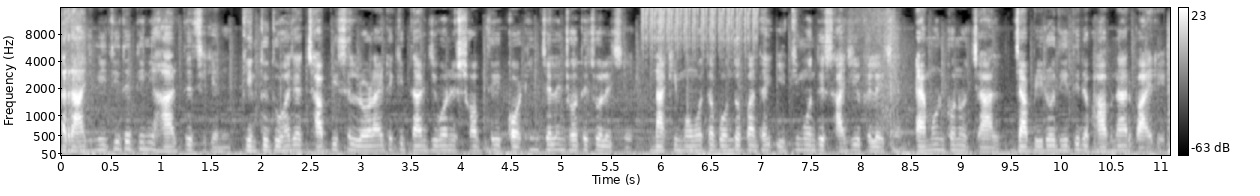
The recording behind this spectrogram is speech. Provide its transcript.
রাজনীতিতে তিনি হারতে শিখেনি। কিন্তু দু হাজার লড়াইটা কি তার জীবনের সব থেকে কঠিন চ্যালেঞ্জ হতে চলেছে? নাকি মমতা বন্দ্যোপাধ্যায় ইতিমধ্যে সাজিয়ে ফেলেছেন এমন কোনো চাল যা বিরোধীদের ভাবনার বাইরে?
